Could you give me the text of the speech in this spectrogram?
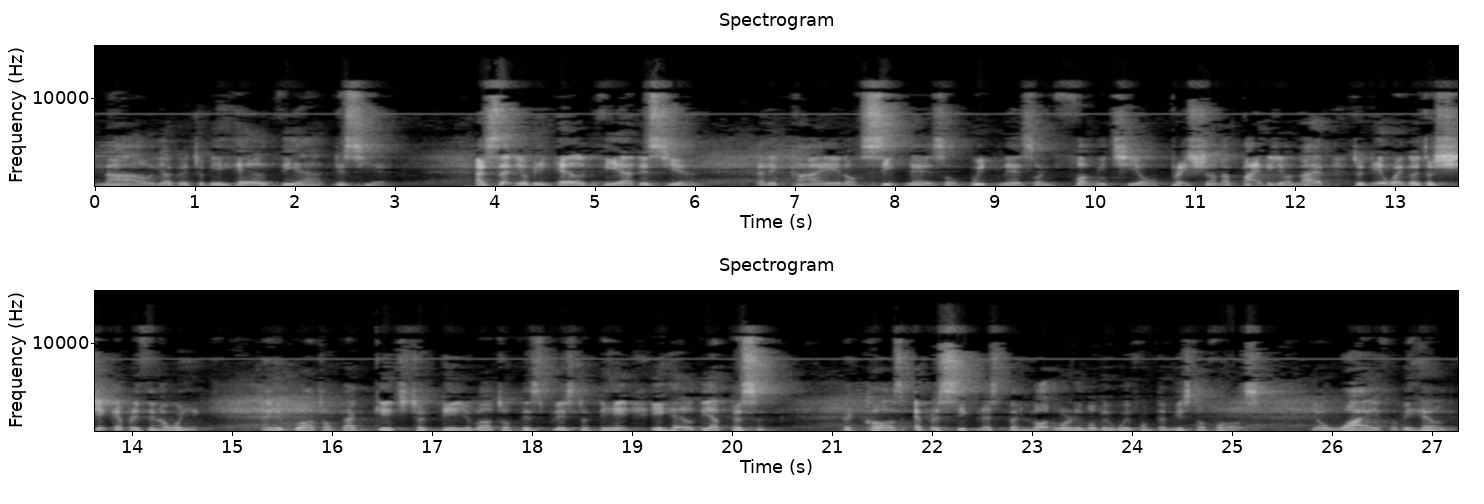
Now you're going to be healthier this year. I said you'll be healthier this year. Any kind of sickness or weakness or infirmity or oppression abiding your life, today we're going to shake everything away. And you go out of that gate today, you go out of this place today, a healthier person. Because every sickness the Lord will remove away from the midst of us. Your wife will be healthy.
